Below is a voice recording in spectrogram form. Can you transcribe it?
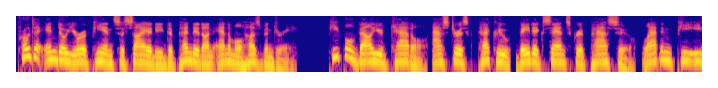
Proto-Indo-European society depended on animal husbandry. People valued cattle peku, Vedic Sanskrit pasu, Latin pecu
